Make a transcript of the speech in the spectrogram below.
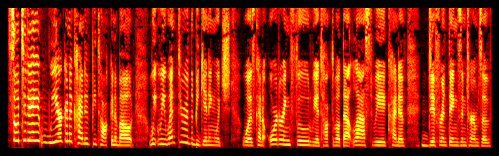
so today we are going to kind of be talking about, we, we went through the beginning, which was kind of ordering food. We had talked about that last week, kind of different things in terms of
